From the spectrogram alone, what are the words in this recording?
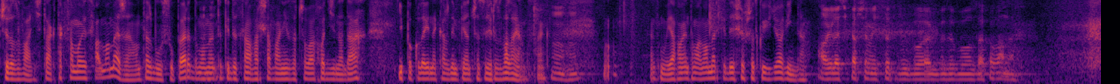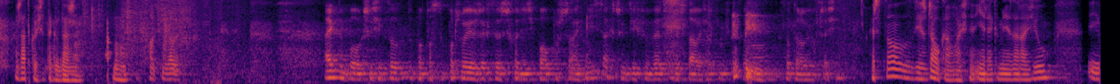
czy rozwalić. Tak, tak samo jest w Almamerze. On też był super do momentu, kiedy cała Warszawa nie zaczęła chodzić na dach i po kolei na każdym piętrze coś rozwalając. Tak? No. Więc mówię, ja pamiętam Almamer, kiedy jeszcze w środku jeździła winda. A o ile ciekawsze miejsce to by było, jakby to było zachowane. Rzadko się tak zdarza. No. Chodźmy dalej. A jak to było, Krzysiek? To, to po prostu poczułeś, że chcesz chodzić po opuszczonych miejscach, czy gdzieś wy- wyczytałeś o kimś, kto, kto to robił wcześniej? Wiesz co, zjeżdżałka właśnie, Irek mnie zaraził i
